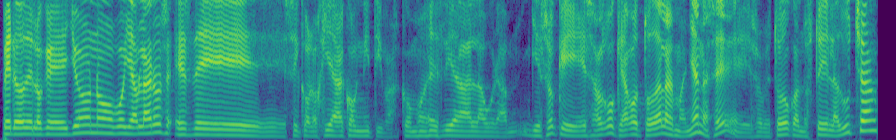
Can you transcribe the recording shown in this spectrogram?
Pero de lo que yo no voy a hablaros es de psicología cognitiva, como decía Laura, y eso que es algo que hago todas las mañanas, ¿eh? Sobre todo cuando estoy en la ducha.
